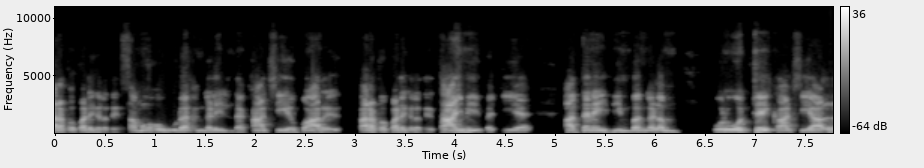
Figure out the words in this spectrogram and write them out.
பரப்பப்படுகிறது? சமூக ஊடகங்களில் இந்த காட்சி எவ்வாறு பரப்பப்படுகிறது? தாய்மை பற்றிய அத்தனை பிம்பங்களும் ஒரு ஒற்றை காட்சியால்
